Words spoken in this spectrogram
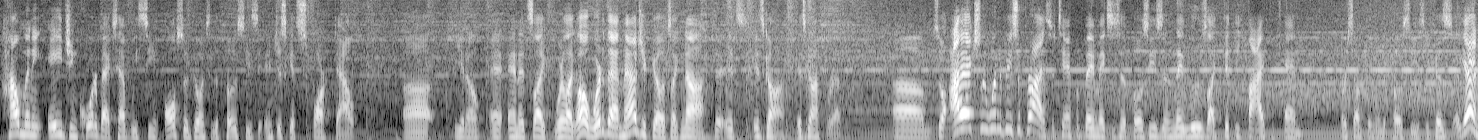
how many aging quarterbacks have we seen also go into the postseason and just get sparked out? Uh, you know, and, and it's like we're like, oh, where did that magic go? It's like, nah, it's it's gone, it's gone forever. Um, so I actually wouldn't be surprised if Tampa Bay makes it to the postseason and they lose like 55 to 10 or something in the postseason because again,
